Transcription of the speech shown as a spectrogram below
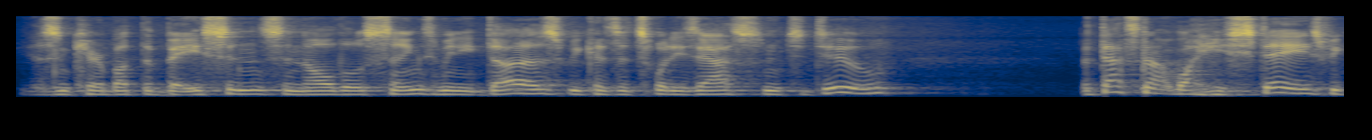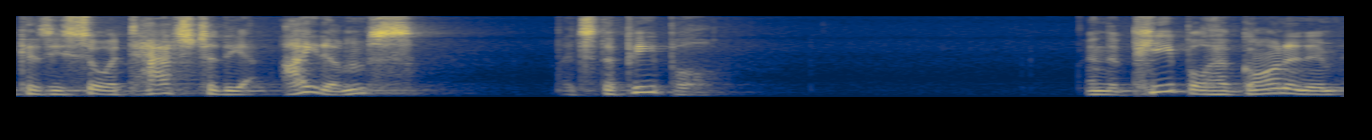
He doesn't care about the basins and all those things. I mean, he does because it's what he's asked him to do. But that's not why he stays, because he's so attached to the items. It's the people. And the people have gone in and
